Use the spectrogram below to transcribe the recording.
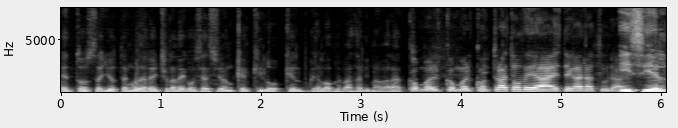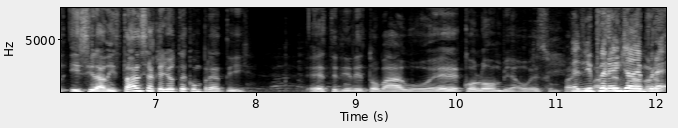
entonces yo tengo derecho a la negociación que el kilo, que el galón me va a salir más barato. Como el, como el contrato de AES de gas natural. Y si el, y si la distancia que yo te compré a ti es Trinidad Vago, o es Colombia, o es un país. Diferencia de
